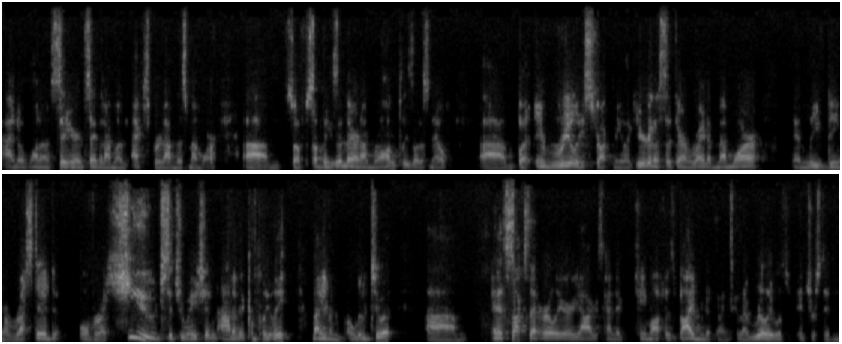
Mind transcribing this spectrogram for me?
I don't want to sit here and say that I'm an expert on this memoir. Um, so if something's in there and I'm wrong, please let us know. Um, but it really struck me like you're going to sit there and write a memoir and leave being arrested over a huge situation out of it completely, not even allude to it. Um, and it sucks that earlier Yags kind of came off his Biden defense because I really was interested in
